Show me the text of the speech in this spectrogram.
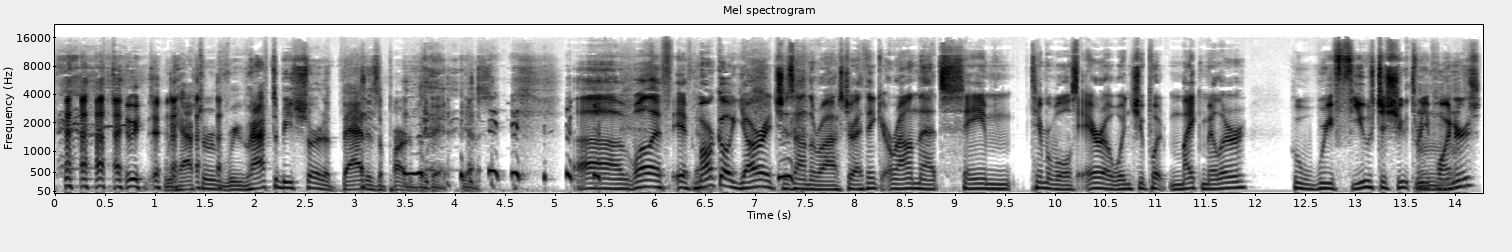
we have to we have to be sure that that is a part of the bid. Yes. Uh, well, if if Marko Jaric is on the roster, I think around that same Timberwolves era, wouldn't you put Mike Miller, who refused to shoot Mm-hmm. 3 pointers?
